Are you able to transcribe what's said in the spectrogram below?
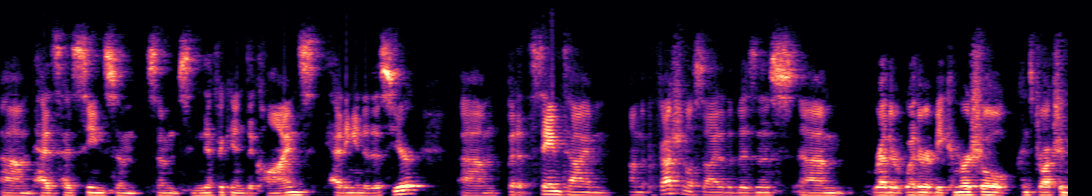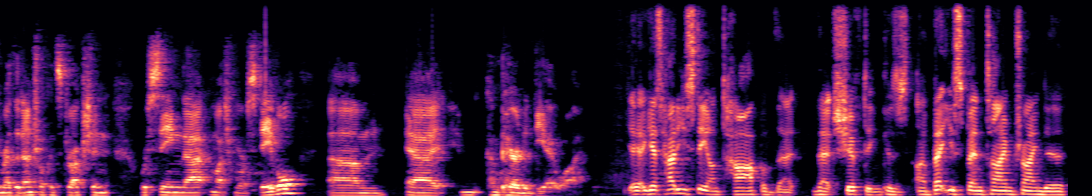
Um, has has seen some some significant declines heading into this year, um, but at the same time, on the professional side of the business, um, whether whether it be commercial construction, residential construction, we're seeing that much more stable um, uh, compared to DIY. Yeah, I guess how do you stay on top of that that shifting? Because I bet you spend time trying to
